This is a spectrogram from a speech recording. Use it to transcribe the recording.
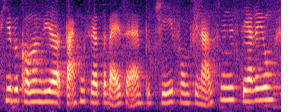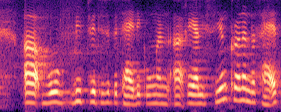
Hier bekommen wir dankenswerterweise ein Budget vom Finanzministerium, äh, womit wir diese Beteiligungen äh, realisieren können. Das heißt,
